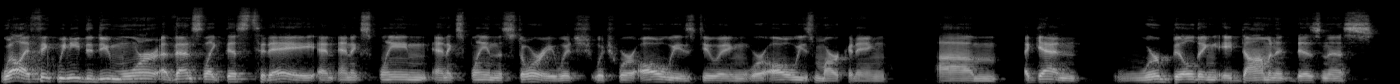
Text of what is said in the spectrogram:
Well, I think we need to do more events like this today and, and explain and explain the story, which which we're always doing. We're always marketing. Um, again, we're building a dominant business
